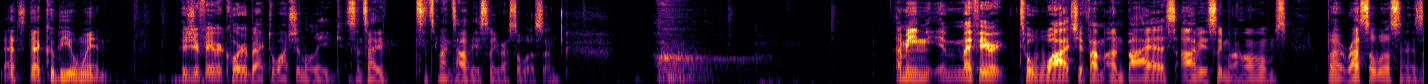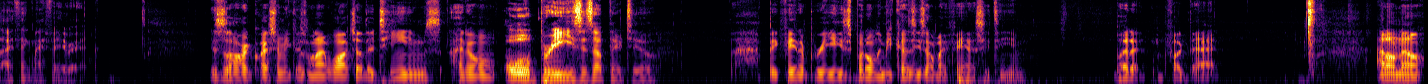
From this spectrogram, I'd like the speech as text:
that's that could be a win. Who's your favorite quarterback to watch in the league? Since I since mine's obviously Russell Wilson. I mean, my favorite to watch if I'm unbiased, obviously Mahomes, but Russell Wilson is I think my favorite. This is a hard question because when I watch other teams, I don't Oh, Brees is up there too. big fan of Brees, but only because he's on my fantasy team. But uh, fuck that. I don't know.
